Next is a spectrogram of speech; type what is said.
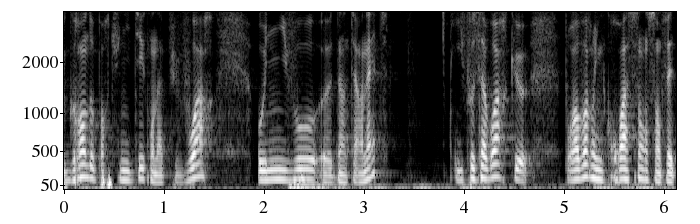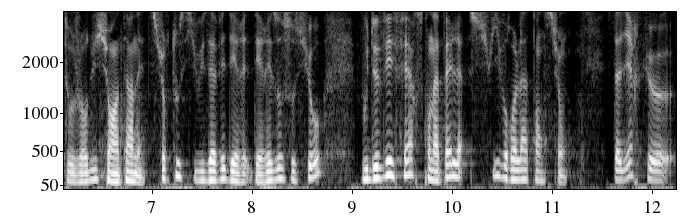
grande opportunité qu'on a pu voir au niveau euh, d'internet il faut savoir que pour avoir une croissance en fait aujourd'hui sur Internet, surtout si vous avez des, réseaux sociaux, vous devez faire ce qu'on appelle suivre l'attention. C'est-à-dire que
